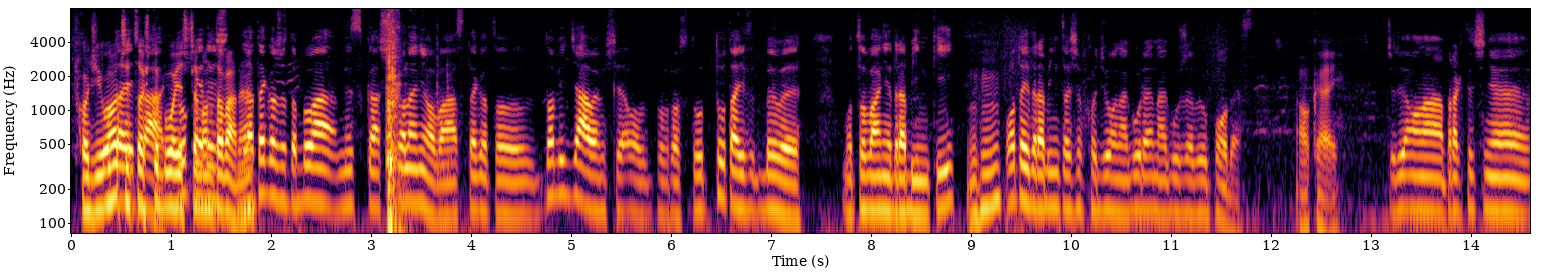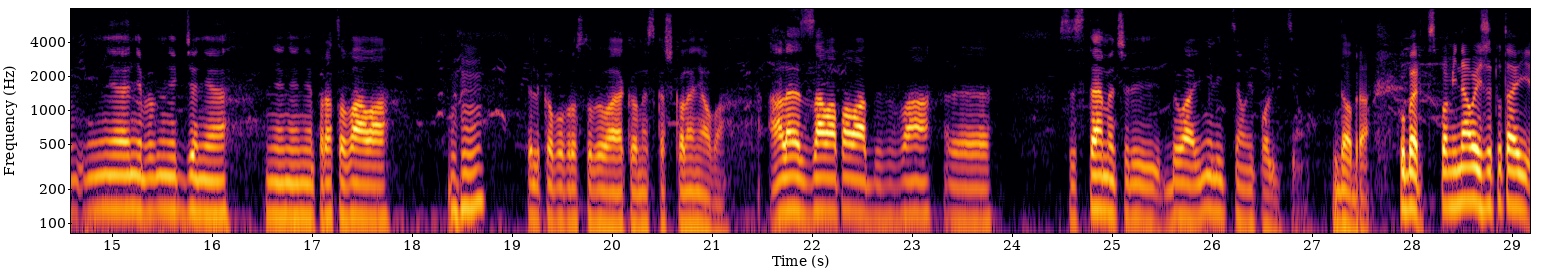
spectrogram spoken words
wchodziło, Tutaj czy coś tu tak, było jeszcze kiedyś- montowane? Dlatego, że to była nyska szkoleniowa, z tego co dowiedziałem się o, po prostu. Tutaj były mocowanie drabinki, Mhm. po tej drabince się wchodziło na górę, na górze był podest. Okej. Czyli ona praktycznie nie, nie, nigdzie nie, nie, nie, nie pracowała, Mhm. tylko po prostu była jako nyska szkoleniowa. Ale załapała dwa e, systemy, czyli była i milicją i policją. Dobra. Hubert, wspominałeś, że tutaj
